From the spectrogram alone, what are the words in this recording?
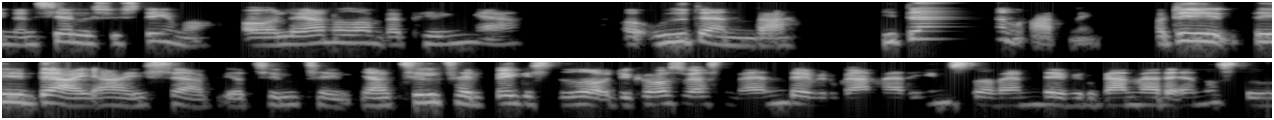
finansielle systemer, og lære noget om, hvad penge er, og uddanne dig i den retning. Og det, det er der, jeg især bliver tiltalt. Jeg er tiltalt begge steder, og det kan også være sådan, hver anden dag vil du gerne være det ene sted, og hver anden dag vil du gerne være det andet sted.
